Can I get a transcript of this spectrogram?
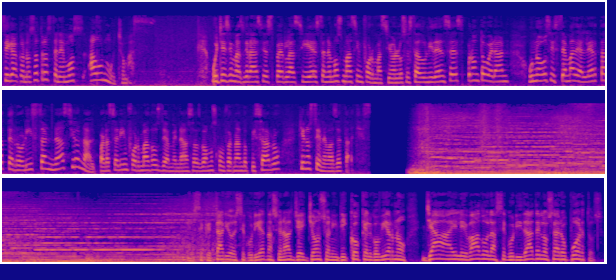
siga con nosotros, tenemos aún mucho más. Muchísimas gracias, Perla. Así es, tenemos más información. Los estadounidenses pronto verán un nuevo sistema de alerta terrorista nacional para ser informados de amenazas. Vamos con Fernando Pizarro, quien nos tiene más detalles. El secretario de Seguridad Nacional, Jay Johnson, indicó que el gobierno ya ha elevado la seguridad en los aeropuertos.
